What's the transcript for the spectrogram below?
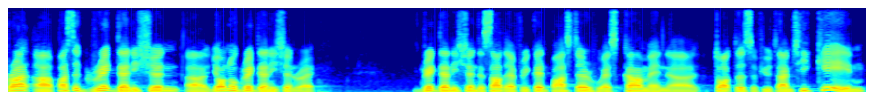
uh, Pastor Greg Denishan, uh, you all know Greg Denishan, right? Greg Denishan, the South African pastor who has come and uh, taught us a few times, he came,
